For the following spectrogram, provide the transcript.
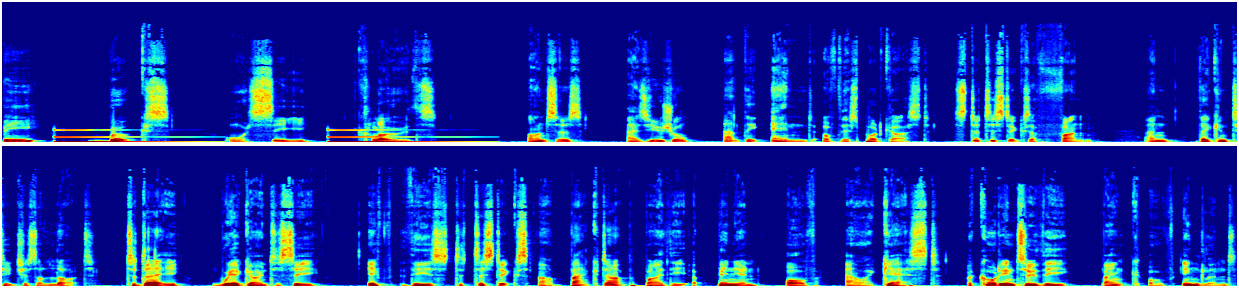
B. Books. Or C. Clothes. Answers, as usual, at the end of this podcast. Statistics are fun and they can teach us a lot. Today, we're going to see if these statistics are backed up by the opinion of our guest. According to the Bank of England,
